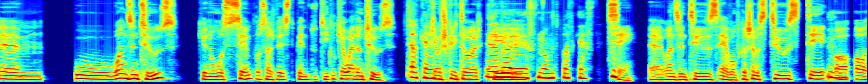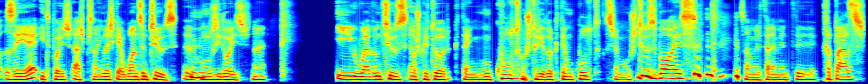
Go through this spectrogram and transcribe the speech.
hum, o Ones and Twos, que eu não ouço sempre, ouço às vezes, depende do título, que é o Adam Tooze, Ok. que é um escritor que... Eu adoro esse nome de podcast. Sim, uh, Ones and Twos é bom, porque ele chama-se Twos, T-O-O-Z-E, e depois há a expressão em inglês que é Ones and Twos, uh, Uhum. uns e dois, não é? E o Adam Tooze é um escritor que tem um culto, um historiador que tem um culto que se chama os Tooze Boys, são maioritariamente rapazes,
